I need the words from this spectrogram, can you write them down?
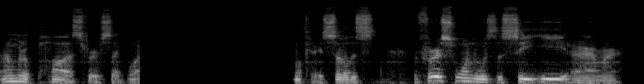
I'm going to pause for a second. Okay, so this the first one was the CE armor,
